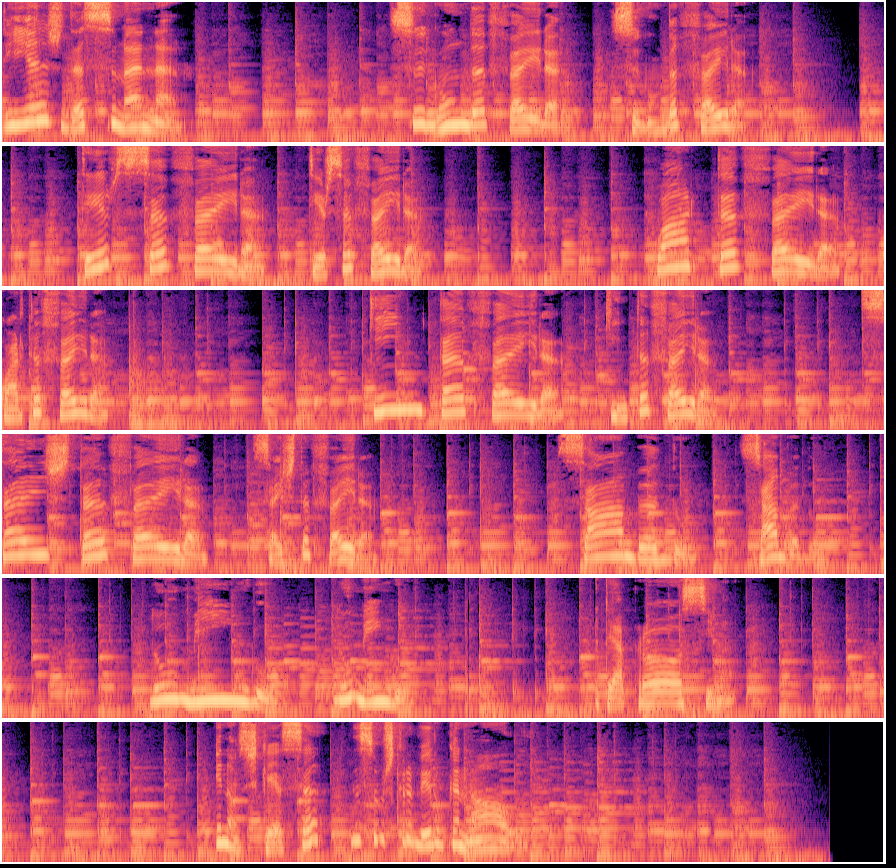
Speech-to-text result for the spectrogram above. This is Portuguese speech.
Dias da semana: Segunda-feira, segunda-feira. Terça-feira, terça-feira. Quarta-feira, quarta-feira. Quinta-feira, quinta-feira. Sexta-feira, sexta-feira. Sábado, sábado. Domingo, domingo. Até a próxima. E não se esqueça de subscrever o canal.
